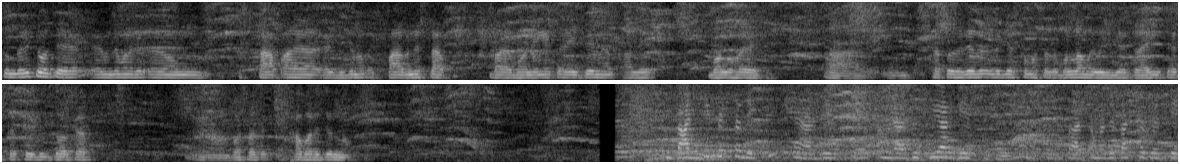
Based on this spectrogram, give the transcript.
সুন্দরই চলছে। এমনি মানে স্টাফ আর এক দুজন পারমানেন্ট স্টাফ বা মর্নিংয়ে এসে আলে ভালো হয় আর ছাত্রদের যে সমস্যাটা বললাম, ওই যে ড্রাইভিং সেটটা খুবই দরকার বসার খাবারের জন্য। গার্ড ডিফেক্টটা দেখি। হ্যাঁ গেস্টে আমরা ডুক্লিয়ার গেস্ট দেখি হ্যাঁ তো আমাদের বাচ্চাদের যে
